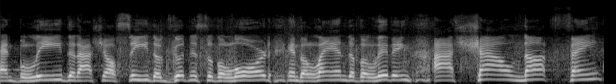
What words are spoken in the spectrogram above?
and believe that I shall see the goodness of the Lord in the land of the living. I shall not faint.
